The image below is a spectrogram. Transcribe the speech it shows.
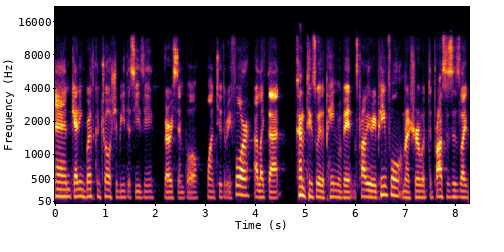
and getting birth control should be this easy. Very simple. One, two, three, four. I like that. Kind of takes away the pain of it. It's probably very painful. I'm not sure what the process is like.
